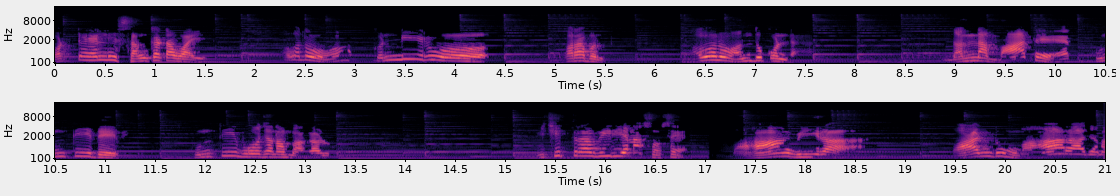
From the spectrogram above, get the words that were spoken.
ಹೊಟ್ಟೆಯಲ್ಲಿ ಸಂಕಟವಾಯಿತು. ಅವನು ಕಣ್ಣೀರು ಹೊರಬಂತು ಅವನು ಅಂದುಕೊಂಡ, ನನ್ನ ಮಾತೆ ಕುಂತಿದೇವಿ ಕುಂತಿ ಭೋಜನ ಮಗಳು, ವಿಚಿತ್ರ ವೀರ್ಯನ ಸೊಸೆ, ಮಹಾವೀರ, ಪಾಂಡು ಮಹಾರಾಜನ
